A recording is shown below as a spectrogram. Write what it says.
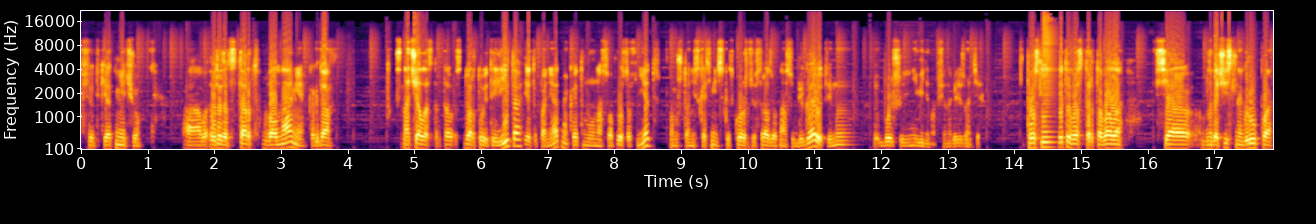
все-таки отмечу а, вот этот старт волнами, когда сначала стартует элита, это понятно, к этому у нас вопросов нет, потому что они с космической скоростью сразу от нас убегают, и мы больше не видим вообще на горизонте. После этого стартовала вся многочисленная группа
